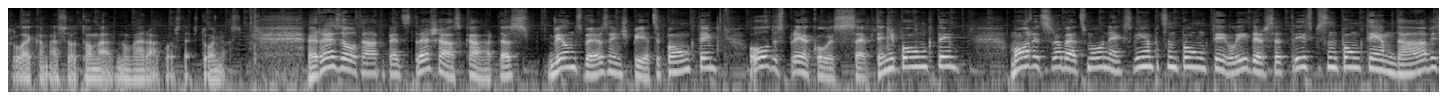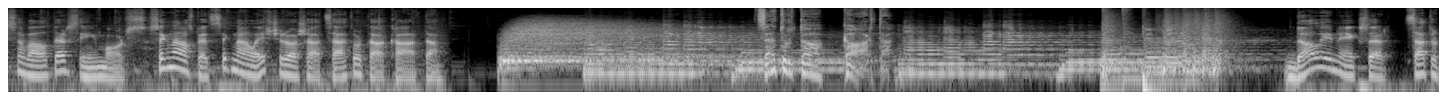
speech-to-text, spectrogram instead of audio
tur laikam esot tomēr nu, vairākos tekstoņos. Rezultāti pēc trešās kārtas - Vilnis Bērziņš 5 punkti, Uldis Priekulis 7 punkti. Morits Roberts Mūrnieks 11 punkti, līderis ar 13 punktiem, Dāvis Valters Imors. Signāls pēc signāla izšķirošā 4. kārta. Ceturtā kārta. Dalībnieks ar 4.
